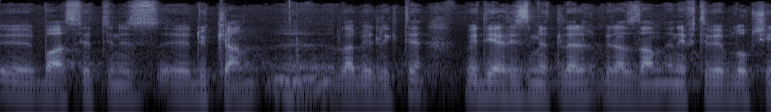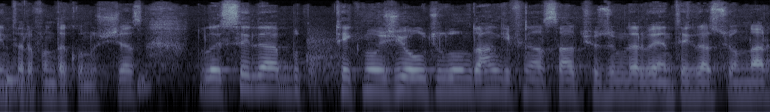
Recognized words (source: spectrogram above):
e, bahsettiğiniz e, dükkanla birlikte ve diğer hizmetler birazdan NFT ve blockchain tarafında konuşacağız. Dolayısıyla bu teknoloji yolculuğunda hangi finansal çözümler ve entegrasyonlar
